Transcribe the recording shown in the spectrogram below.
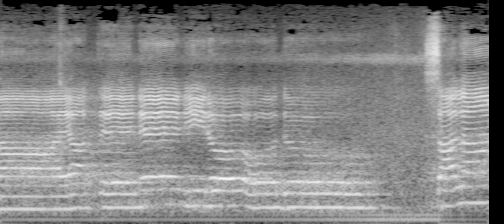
සලායතන නිරෝධෝ සලායතන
